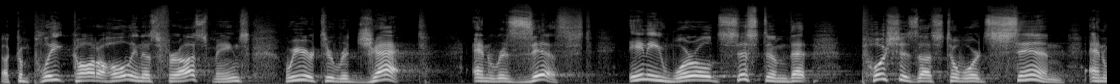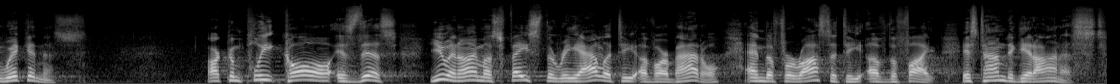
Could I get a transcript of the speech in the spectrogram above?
A complete call to holiness for us means we are to reject and resist any world system that pushes us towards sin and wickedness. Our complete call is this you and I must face the reality of our battle and the ferocity of the fight. It's time to get honest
